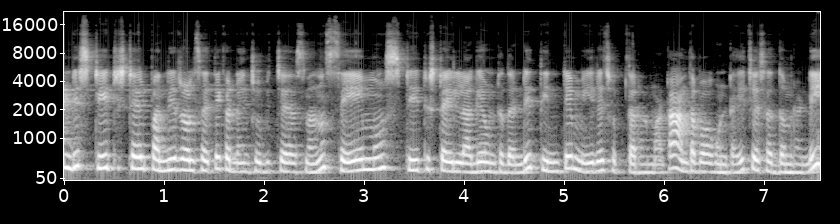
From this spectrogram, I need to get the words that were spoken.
అండి స్ట్రీట్ స్టైల్ పన్నీర్ రోల్స్ అయితే ఇక్కడ నేను చూపించేస్తున్నాను. సేమ్ స్ట్రీట్ స్టైల్ లాగే ఉంటుందండి. తింటే మీరే చెప్తారనమాట. అంత బాగుంటాయి. చేసేద్దాం రండి.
